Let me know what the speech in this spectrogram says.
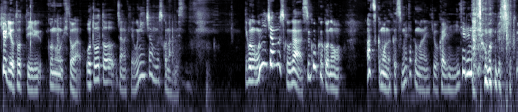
距離を取っているこの人は弟じゃなくてお兄ちゃん息子なんです。で、このお兄ちゃん息子がすごくこの熱くもなく冷たくもない教会に似てるなと思うんですよ。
